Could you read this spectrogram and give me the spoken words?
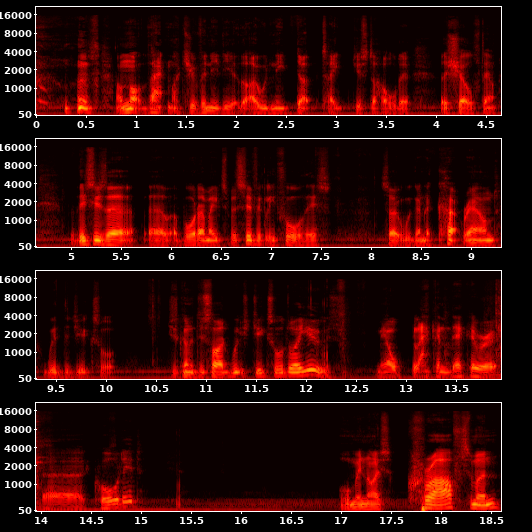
I'm not that much of an idiot that I would need duct tape just to hold a, a shelf down. But this is a, a board I made specifically for this. So we're going to cut round with the jigsaw. Just going to decide which jigsaw do I use. My old Black & Decker uh, corded. Or my nice Craftsman.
